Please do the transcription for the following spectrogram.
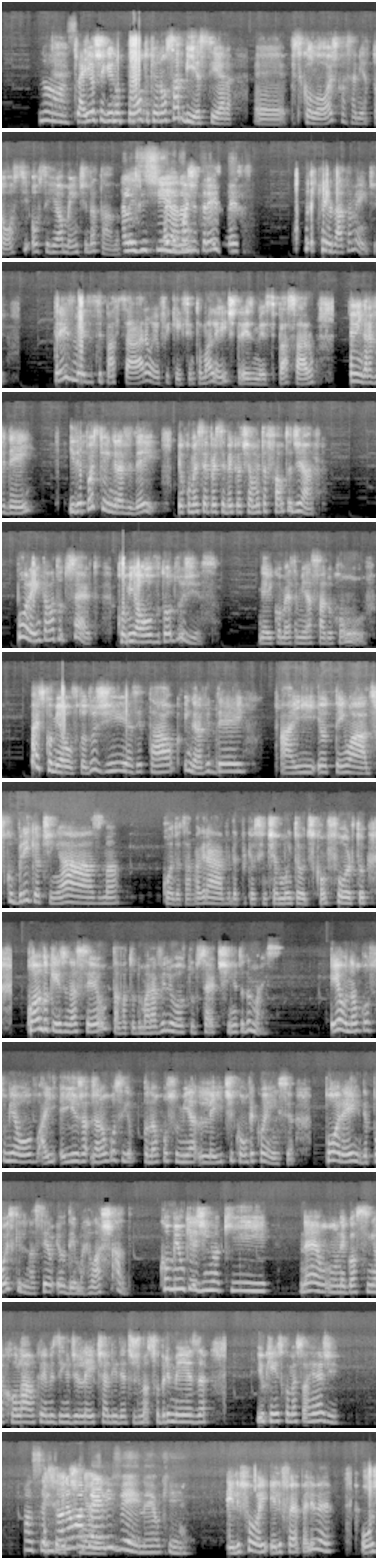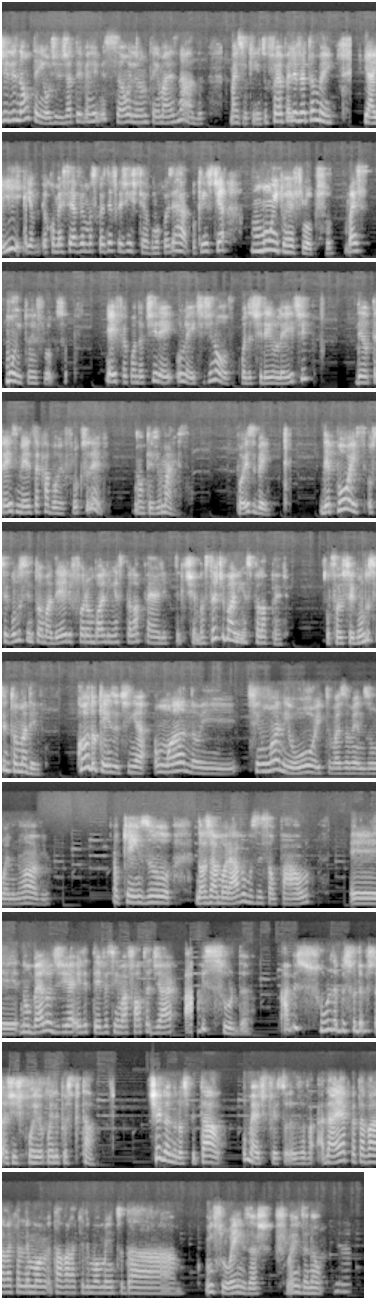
Nossa. Aí eu cheguei no ponto que eu não sabia se era é, psicológico essa minha tosse ou se realmente ainda tava. Ela existia, Mas depois né? de três meses. Exatamente. Três meses se passaram, eu fiquei sem tomar leite, três meses se passaram. Eu engravidei, e depois que eu engravidei, eu comecei a perceber que eu tinha muita falta de ar. Porém, estava tudo certo. Comia ovo todos os dias. E aí começa a minha saga com ovo. Mas comia ovo todos os dias e tal. Engravidei. Aí eu tenho a. Descobri que eu tinha asma quando eu estava grávida, porque eu sentia muito desconforto. Quando o Kenzo nasceu, estava tudo maravilhoso, tudo certinho e tudo mais. Eu não consumia ovo, aí, aí eu já, já não conseguia, não consumia leite com frequência. Porém, depois que ele nasceu, eu dei uma relaxada. Comi um queijinho aqui, né, um negocinho a colar, um cremezinho de leite ali dentro de uma sobremesa. E o Kenzo começou a reagir. Nossa, então ele é uma. PLV, né? O quê? Ele foi, ele foi a PLV. Hoje ele não tem, hoje ele já teve a remissão, ele não tem mais nada. Mas o Kenzo foi a PLV também. E aí eu comecei a ver umas coisas e falei, gente, tem alguma coisa errada. O Kenzo tinha muito refluxo, mas muito refluxo. E aí foi quando eu tirei o leite de novo. Quando eu tirei o leite, deu três meses, acabou o refluxo dele. Não teve mais. Pois bem, depois, o segundo sintoma dele foram bolinhas pela pele. Ele tinha bastante bolinhas pela pele. Foi o segundo sintoma dele. Quando o Kenzo tinha um ano e. Tinha um ano e oito, mais ou menos, um ano e nove. O Kenzo, nós já morávamos em São Paulo. E, num belo dia, ele teve assim, uma falta de ar absurda. Absurda, absurda, absurda. A gente correu com ele para o hospital. Chegando no hospital, o médico fez todas as. Na época, tava naquele, momento, tava naquele momento da influenza, acho. Influenza, não.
